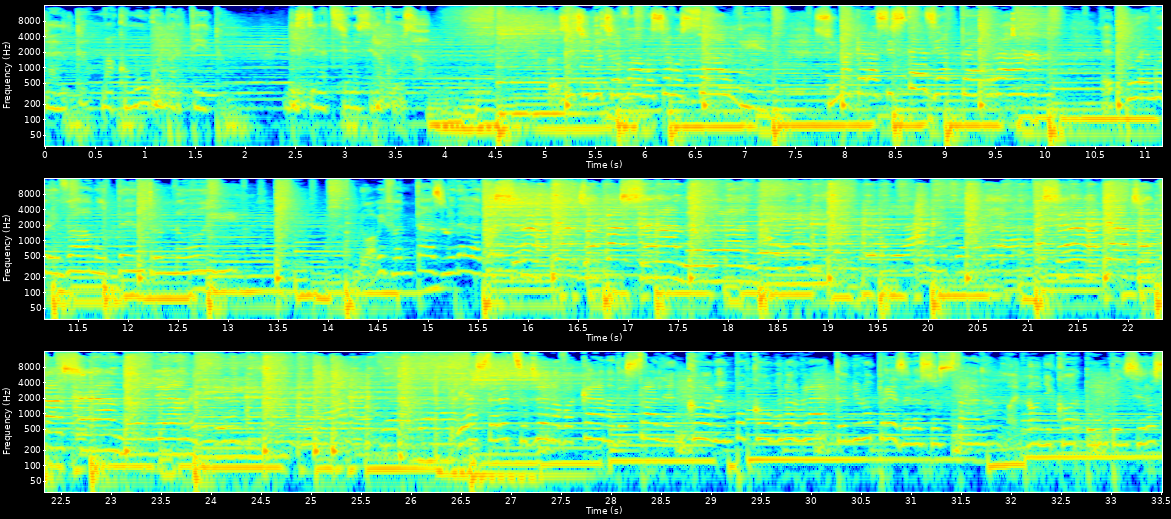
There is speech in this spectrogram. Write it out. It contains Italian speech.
scelto, ma comunque partito. Destinazione Siracusa. Così ci dicevamo siamo salvi, sui materassi stesi a terra, eppure morivamo dentro noi, nuovi fantasmi della guerra.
